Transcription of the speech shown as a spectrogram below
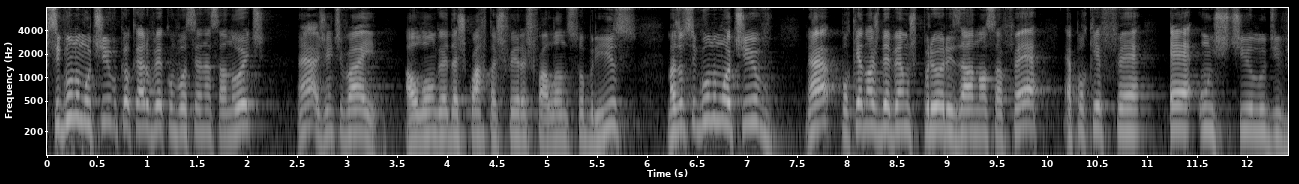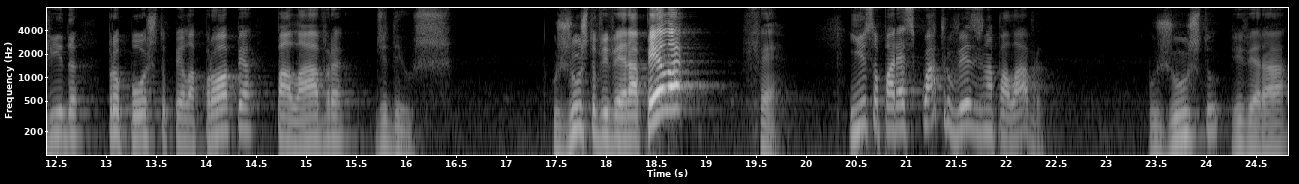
segundo motivo que eu quero ver com você nessa noite, né, a gente vai ao longo das quartas-feiras falando sobre isso, mas o segundo motivo, né, porque nós devemos priorizar a nossa fé, é porque fé é um estilo de vida proposto pela própria palavra de Deus. O justo viverá pela fé. E isso aparece quatro vezes na palavra. O justo viverá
